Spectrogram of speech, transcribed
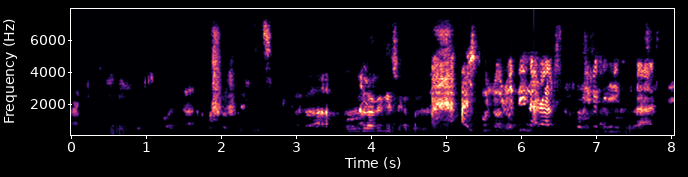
আগে গেছে। এখান থেকে আজ পনেরো দিন আর আজ দিন ঘুরে আছে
